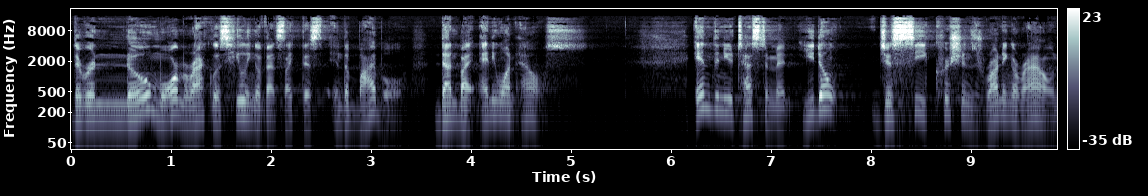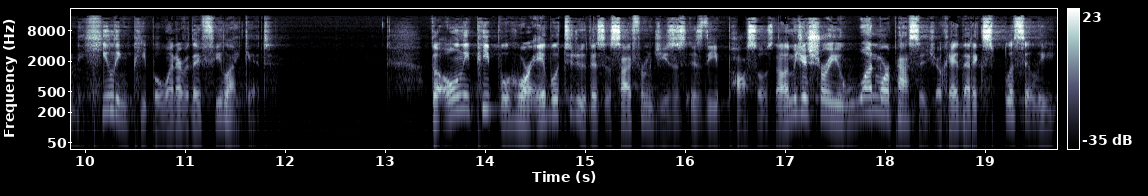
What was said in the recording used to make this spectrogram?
There were no more miraculous healing events like this in the Bible done by anyone else. In the New Testament, you don't just see Christians running around healing people whenever they feel like it. The only people who are able to do this, aside from Jesus, is the apostles. Now, let me just show you one more passage, okay, that explicitly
